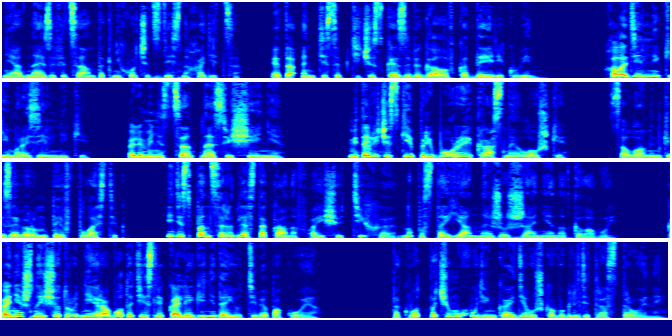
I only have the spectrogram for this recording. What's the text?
ни одна из официанток не хочет здесь находиться. Это антисептическая забегаловка Дейри Квин. Холодильники и морозильники, люминесцентное освещение, металлические приборы и красные ложки, соломинки, завернутые в пластик, и диспенсеры для стаканов, а еще тихое, но постоянное жужжание над головой. Конечно, еще труднее работать, если коллеги не дают тебе покоя. Так вот почему худенькая девушка выглядит расстроенной.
